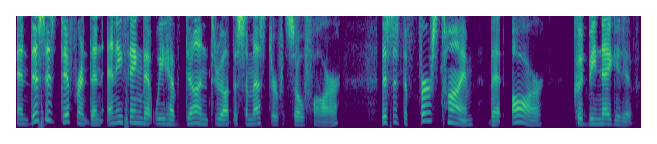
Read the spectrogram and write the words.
And this is different than anything that we have done throughout the semester so far. This is the first time that r could be negative.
